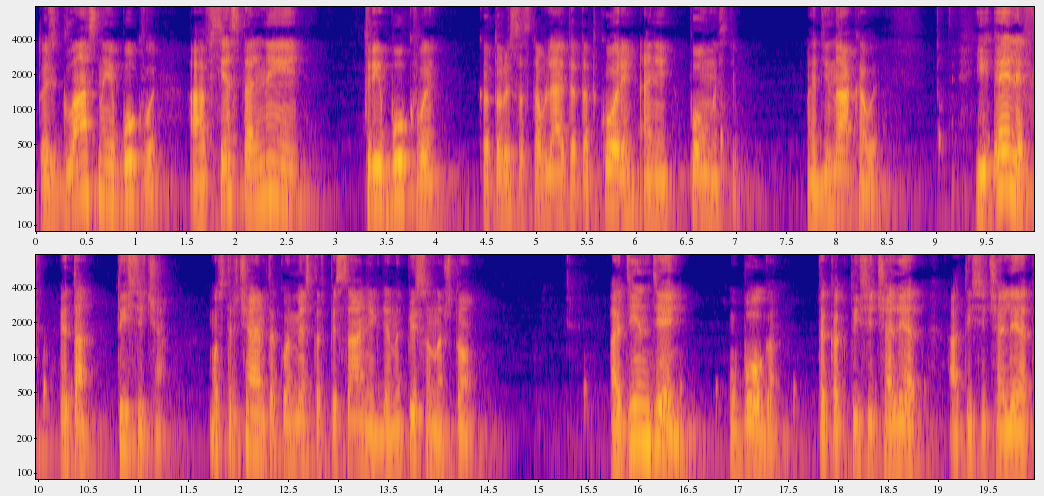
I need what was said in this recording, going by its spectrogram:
то есть гласные буквы, а все остальные три буквы которые составляют этот корень, они полностью одинаковы. И элев это тысяча. Мы встречаем такое место в Писании, где написано, что один день у Бога, это как тысяча лет, а тысяча лет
